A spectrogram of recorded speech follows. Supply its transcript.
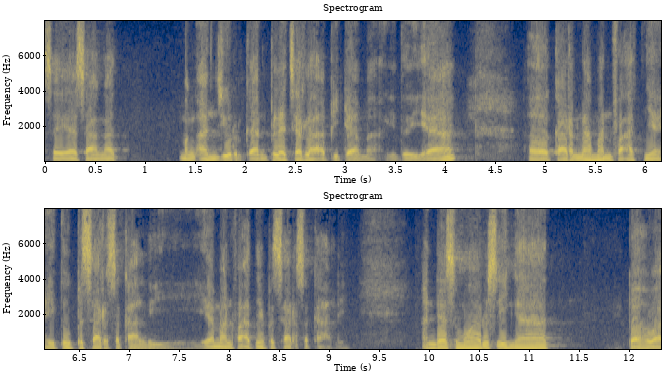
saya sangat menganjurkan belajarlah abidama gitu ya, e, karena manfaatnya itu besar sekali, ya manfaatnya besar sekali. Anda semua harus ingat bahwa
